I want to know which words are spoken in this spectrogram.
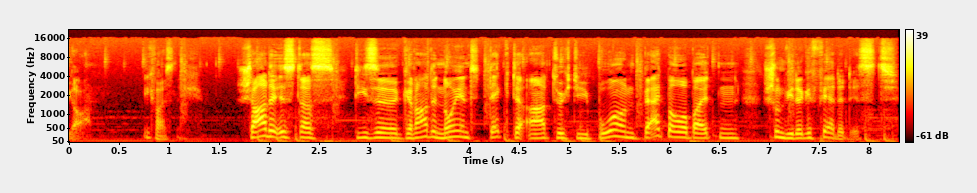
ja, ich weiß nicht. Schade ist, dass diese gerade neu entdeckte Art durch die Bohr- und Bergbauarbeiten schon wieder gefährdet ist.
